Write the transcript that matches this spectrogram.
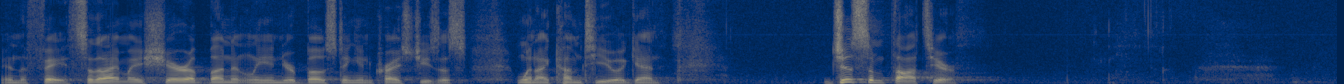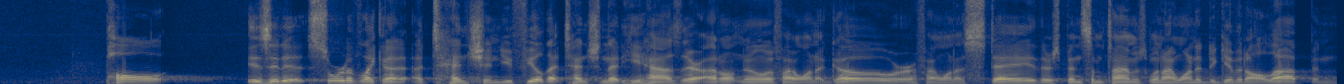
in the faith, so that I may share abundantly in your boasting in Christ Jesus when I come to you again. Just some thoughts here. Paul, is it sort of like a, a tension? You feel that tension that he has there? I don't know if I want to go or if I want to stay. There's been some times when I wanted to give it all up and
